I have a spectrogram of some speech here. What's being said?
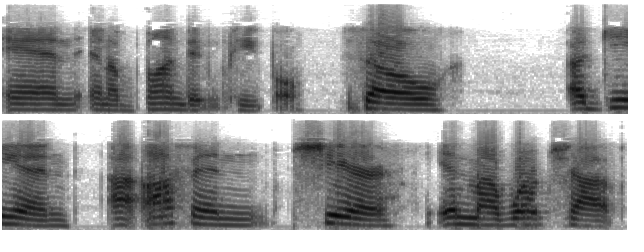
and an abundant people so again i often share in my workshops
